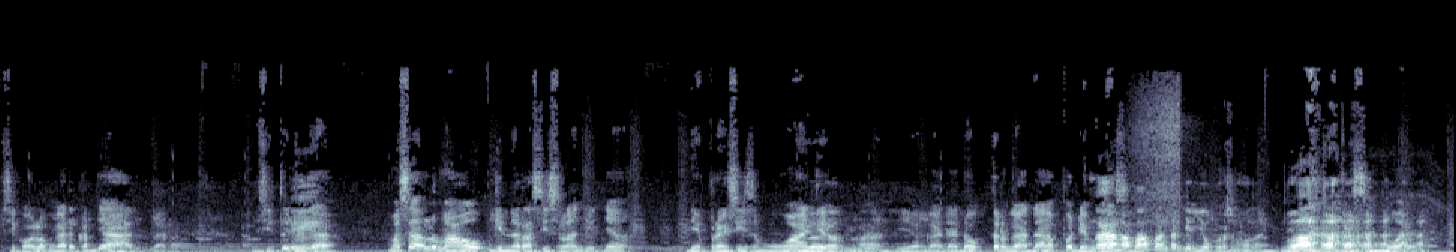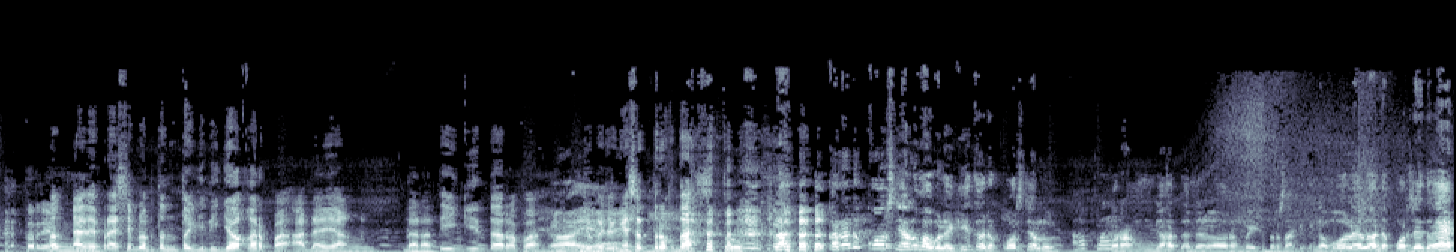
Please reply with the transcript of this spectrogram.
psikolog nggak ada kerjaan ntar. Di situ Iya. juga masa lu mau generasi selanjutnya depresi semua aja iya. iya nggak ada dokter nggak ada apa depresi. Enggak enggak apa-apa ntar jadi joker semua kan. Wah. dokter semua. Ntar yang Eh, depresi belum tentu jadi joker pak. Ada yang darah tinggi ntar apa Iya, Ah, iya. ujung-ujungnya lagi stroke dah. Stroke. Karena ada quotesnya lu gak boleh gitu ada quotesnya lu. Apa? Orang jahat adalah orang baik tersakiti nggak boleh lu ada quotesnya itu Eh.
